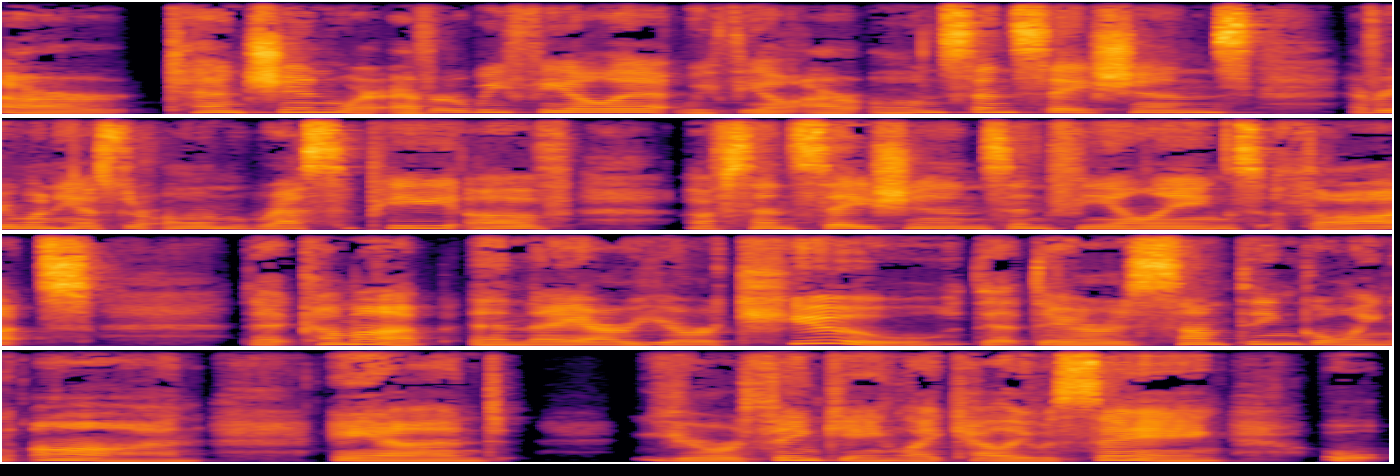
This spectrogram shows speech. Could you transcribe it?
our tension wherever we feel it. We feel our own sensations. Everyone has their own recipe of, of sensations and feelings, thoughts that come up, and they are your cue that there is something going on, and you're thinking, like Kellie was saying, oh,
